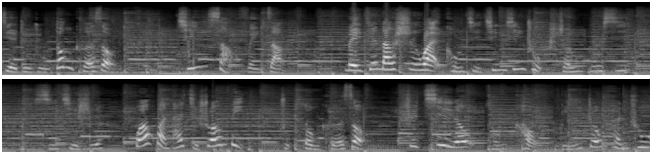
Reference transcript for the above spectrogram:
借助主动咳嗽，可以清扫肺脏。每天到室外空气清新处深呼吸，吸气时缓缓抬起双臂，主动咳嗽，使气流从口鼻中喷出，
